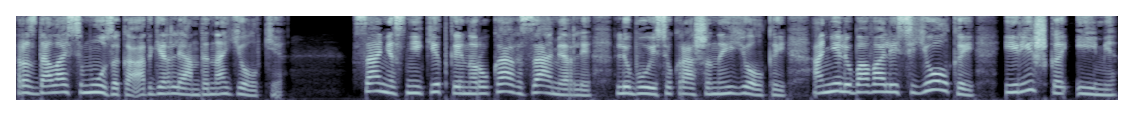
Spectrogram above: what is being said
раздалась музыка от гирлянды на елке. Саня с Никиткой на руках замерли, любуясь украшенной елкой. Они любовались елкой, и ими,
